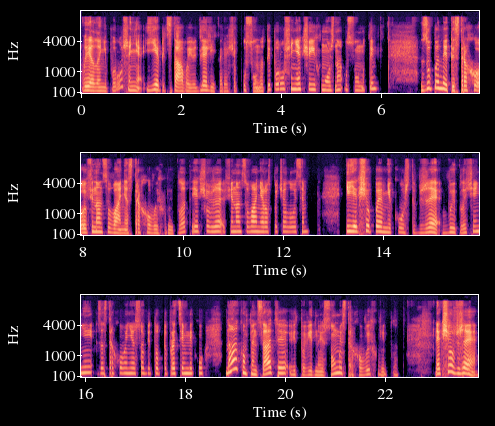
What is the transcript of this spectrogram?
виявлені порушення є підставою для лікаря, щоб усунути порушення, якщо їх можна усунути, зупинити страхо- фінансування страхових виплат, якщо вже фінансування розпочалося. І якщо певні кошти вже виплачені застрахованій особі, тобто працівнику, на компенсацію відповідної суми страхових виплат. Якщо вже е,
